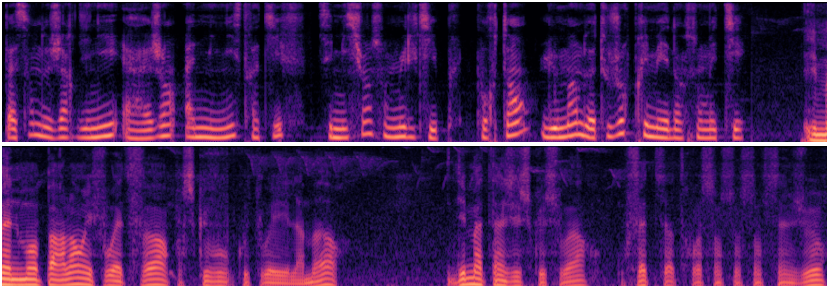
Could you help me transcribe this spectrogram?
passant de jardinier à agent administratif, ses missions sont multiples. Pourtant, l'humain doit toujours primer dans son métier. Humainement parlant, il faut être fort parce que vous côtoyez la mort. Dès matin jusqu'au soir, vous faites ça 365 jours,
